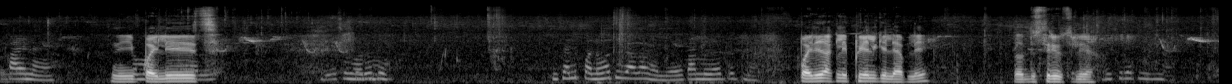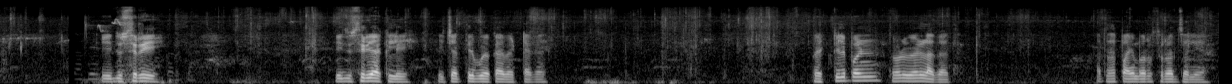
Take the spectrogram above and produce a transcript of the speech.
काय नाही. पहिलीच मरू दे. ती साली पनवती जागा झाली आहे काय मिळतच नाही. पहिली आकली फेल गेली आपली. तर दुसरी उचलूया. नाही. ही दुसरी. ही दुसरी आकली हिच्यात तरी बघा काय भेटता काय. भेटतील पण थोडा वेळ लागतात आता पाणी बरोबर सुरुवात झाली आहे.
